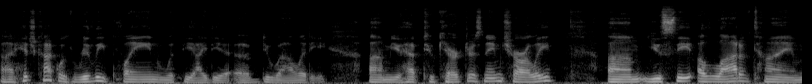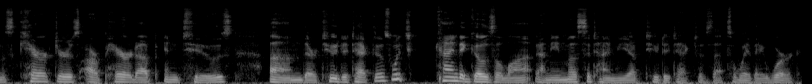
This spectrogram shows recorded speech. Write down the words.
Uh, Hitchcock was really playing with the idea of duality. Um, you have two characters named Charlie. Um, you see a lot of times characters are paired up in twos. Um, there are two detectives, which kind of goes along. I mean, most of the time you have two detectives. That's the way they work.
